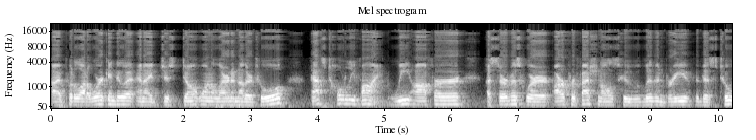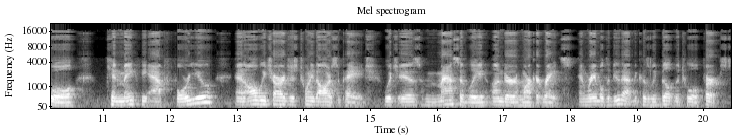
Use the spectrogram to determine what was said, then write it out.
I put a lot of work into it, and I just don't want to learn another tool. That's totally fine. We offer a service where our professionals who live and breathe this tool can make the app for you and all we charge is $20 a page, which is massively under market rates. And we're able to do that because we built the tool first.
